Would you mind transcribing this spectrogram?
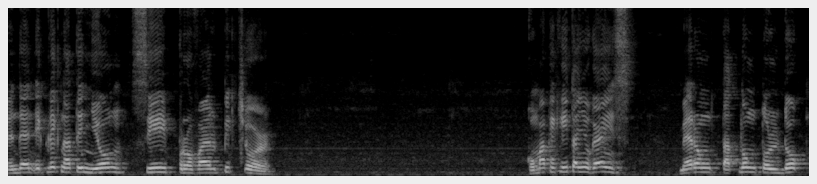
And then, i-click natin yung see profile picture. Kung makikita nyo guys, merong tatlong tuldok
